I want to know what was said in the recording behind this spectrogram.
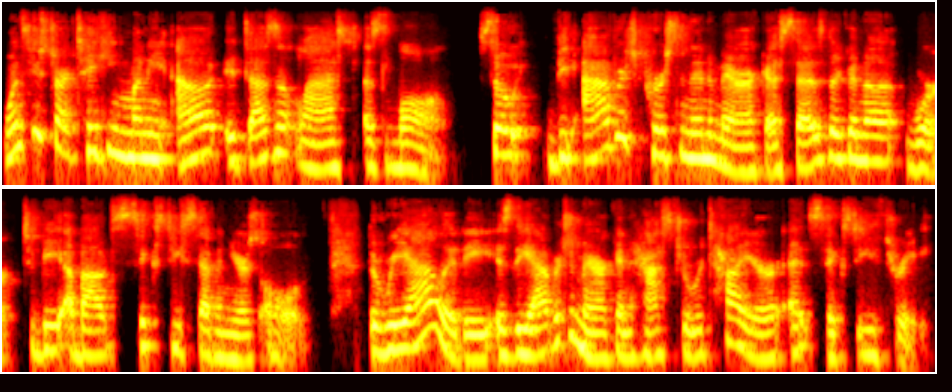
once you start taking money out, it doesn't last as long. So the average person in America says they're going to work to be about 67 years old. The reality is the average American has to retire at 63,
